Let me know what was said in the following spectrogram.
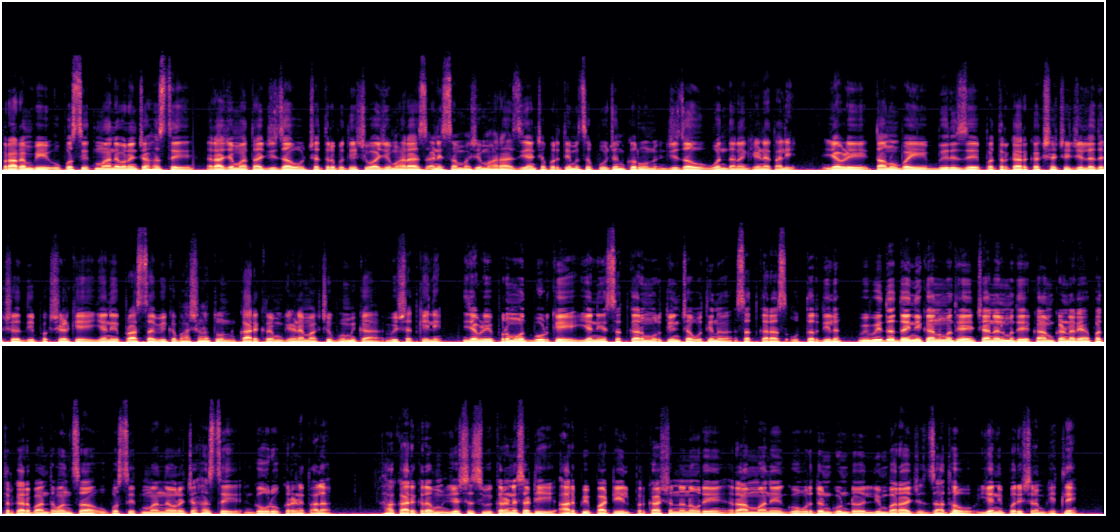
प्रारंभी उपस्थित मान्यवरांच्या हस्ते राजमाता जिजाऊ छत्रपती शिवाजी महाराज आणि संभाजी महाराज यांच्या प्रतिमेचं पूजन करून जिजाऊ वंदना घेण्यात आली. यावेळी तानुबाई बिरजे पत्रकार कक्षाचे जिल्हाध्यक्ष दीपक शेळके यांनी प्रास्ताविक भाषणातून कार्यक्रम घेण्यामागची भूमिका विशद केली. यावेळी प्रमोद बोडके यांनी सत्कार मूर्तींच्या वतीनं सत्कारास उत्तर दिलं. विविध दैनिकांमध्ये चॅनलमध्ये काम करणाऱ्या पत्रकार बांधवांचा उपस्थित मान्यवरांच्या हस्ते गौरव करण्यात आला. हा कार्यक्रम यशस्वी करण्यासाठी आर पी पाटील प्रकाश ननवरे राम माने गोवर्धन गुंड लिंबाराज जाधव यांनी परिश्रम घेतले.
